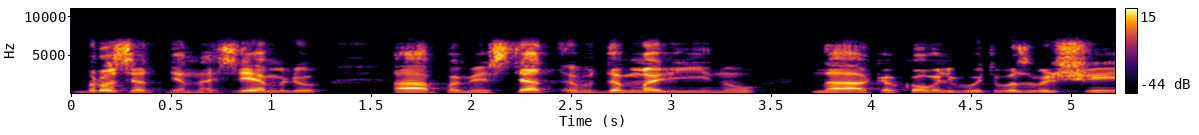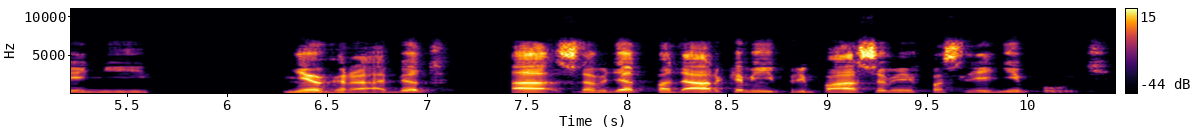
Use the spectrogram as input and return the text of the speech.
Бросят не на землю, а поместят в домовину на каком-нибудь возвышении. Не ограбят, а снабдят подарками и припасами в последний путь.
